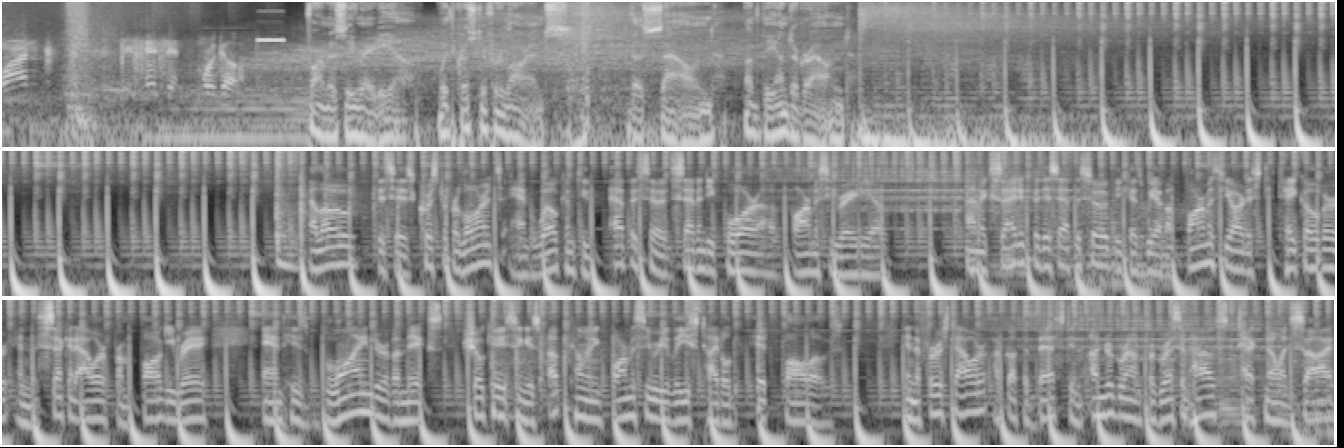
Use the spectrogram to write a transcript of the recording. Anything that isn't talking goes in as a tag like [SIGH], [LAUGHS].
One. Ignition. We're go. Pharmacy Radio with Christopher Lawrence. The sound of the underground. Hello, this is Christopher Lawrence, and welcome to episode 74 of Pharmacy Radio. I'm excited for this episode because we have a pharmacy artist to take over in the second hour from Foggy Ray and his blinder of a mix showcasing his upcoming pharmacy release titled It Follows. In the first hour, I've got the best in underground progressive house, techno, and psy,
